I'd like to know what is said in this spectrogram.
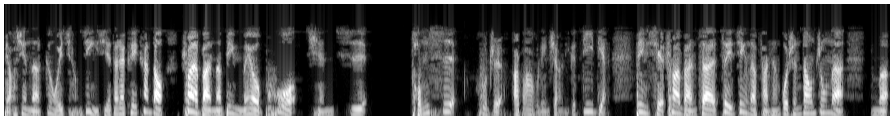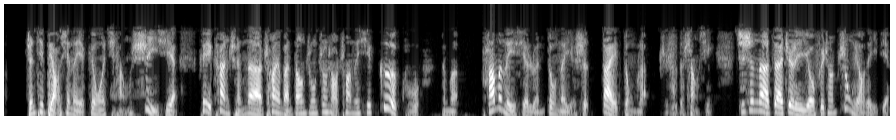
表现呢更为强劲一些。大家可以看到，创业板呢并没有破前期同期。沪指二八五零这样一个低点，并且创业板在最近的反弹过程当中呢，那么整体表现呢也更为强势一些，可以看成呢创业板当中中小创的一些个股，那么他们的一些轮动呢也是带动了指数的上行。其实呢在这里有非常重要的一点，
